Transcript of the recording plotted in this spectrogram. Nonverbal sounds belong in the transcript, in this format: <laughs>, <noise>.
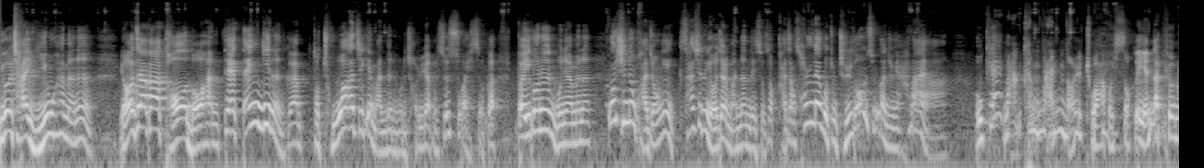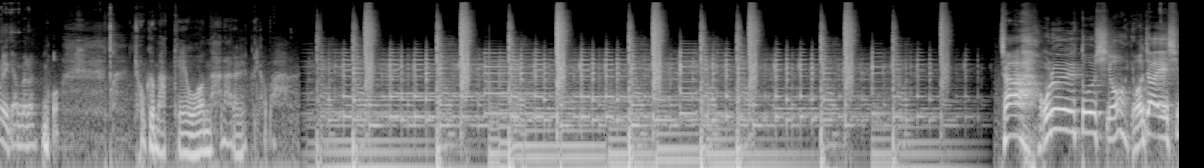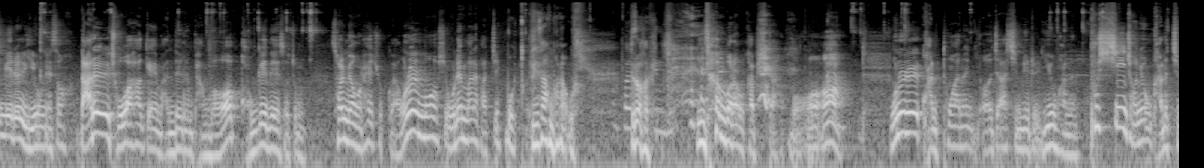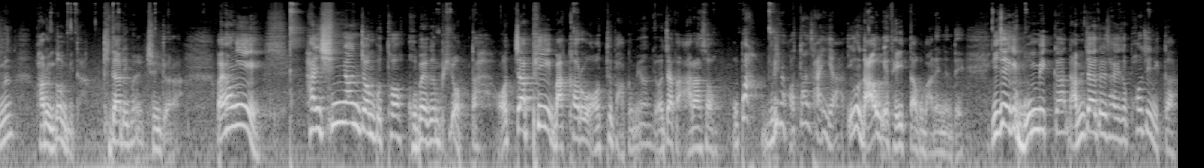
이걸 잘 이용하면은 여자가 더 너한테 땡기는, 그러니까 더 좋아지게 만드는 그런 전략을 쓸 수가 있어. 그러니까, 그러니까 이거는 뭐냐면은 꼬시는 과정이 사실은 여자를 만난 데 있어서 가장 설레고 좀 즐거운 순간 중에 하나야. 오케이? 만큼 난 널 좋아하고 있어. 그 옛날 표현으로 얘기하면은 뭐 조그맣게 원 하나를 그려봐. 자, 오늘 또 시어 여자의 심리를 이용해서 나를 좋아하게 만드는 방법 거기에 대해서 좀 설명을 해줄 거야. 오늘 뭐 씨, 오랜만에 봤지? 뭐 인사 한번 하고 <laughs> 들어갑시다. <laughs> 인사 한번 하고 갑시다. 뭐 어, 어. 오늘을 관통하는 여자 심리를 이용하는 푸시 전용 가르침은 바로 이겁니다. 기다림을 즐겨라. 그러니까 형이 한 10년 전부터 고백은 필요 없다. 어차피 마카로 어트 박으면 여자가 알아서 오빠 우리는 어떤 사이야? 이거 나오게 돼 있다고 말했는데 이제 이게 뭡니까? 남자들 사이에서 퍼지니까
